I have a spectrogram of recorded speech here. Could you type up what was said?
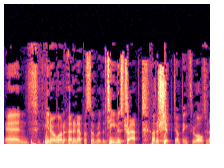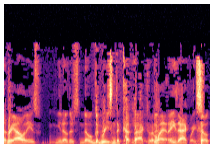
And you know, on, on, an episode where the team is trapped on a ship jumping through alternate realities, you know, there's no good reason to cut back to Atlantis. Exactly. So,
